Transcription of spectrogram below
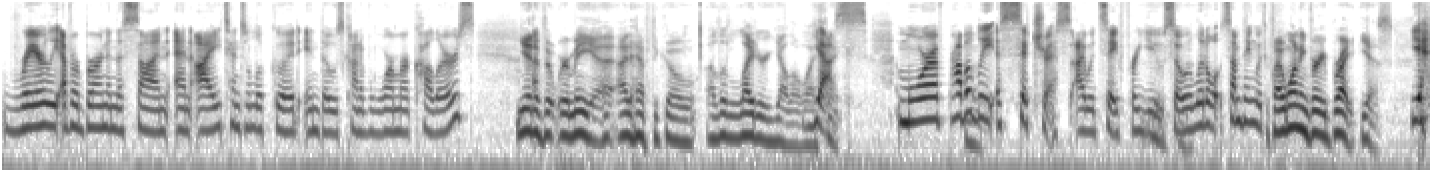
rarely ever burn in the sun, and I tend to look good in those kind of warmer colors. Yet, if it were me, I'd have to go a little lighter yellow. I yes, think. more of probably a citrus, I would say for you. Mm-hmm. So a little something with. If I'm wanting very bright, yes. Yes,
